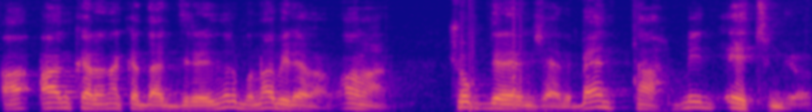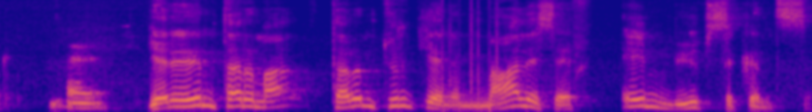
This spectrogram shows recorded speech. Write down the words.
Ankara ne kadar direnir buna bilemem ama çok direneceğini ben tahmin etmiyorum. Evet. Gelelim tarıma. Tarım Türkiye'nin maalesef en büyük sıkıntısı.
